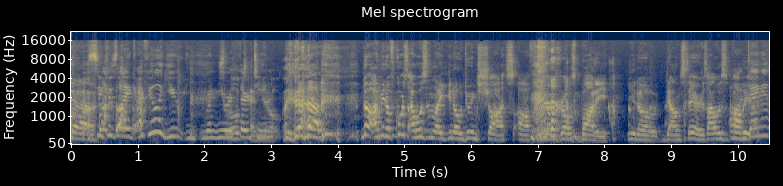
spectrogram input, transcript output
yeah. See, because like I feel like you you- when you were thirteen. no, I mean, of course, I wasn't like you know doing shots off you know, a girl's body, you know, downstairs. I was Oh probably dang it!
